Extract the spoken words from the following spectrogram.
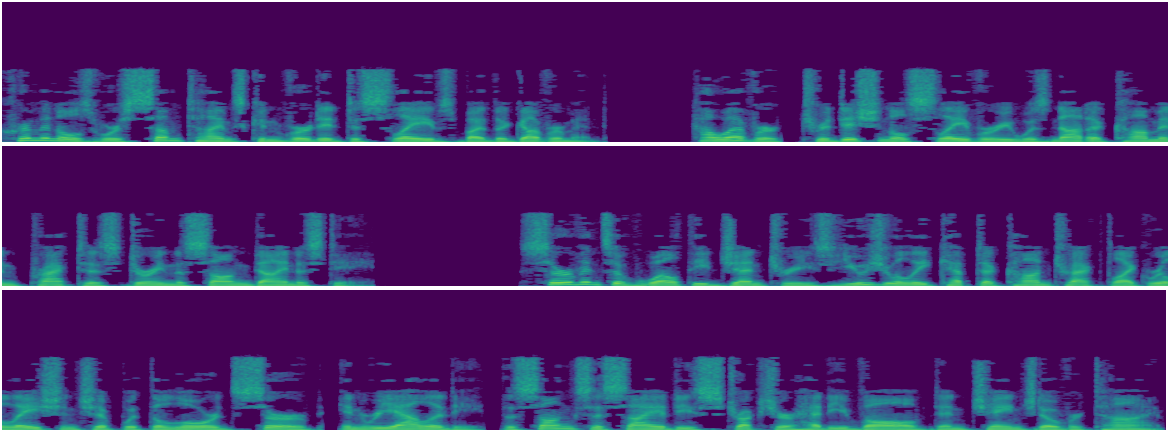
Criminals were sometimes converted to slaves by the government. However, traditional slavery was not a common practice during the Song dynasty. Servants of wealthy gentries usually kept a contract-like relationship with the lords served. In reality, the Song society's structure had evolved and changed over time.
